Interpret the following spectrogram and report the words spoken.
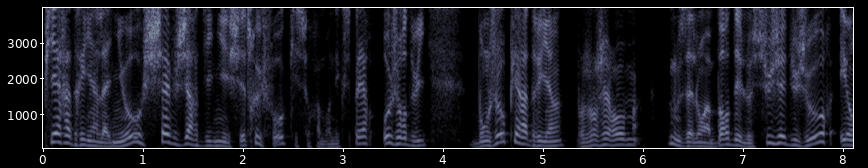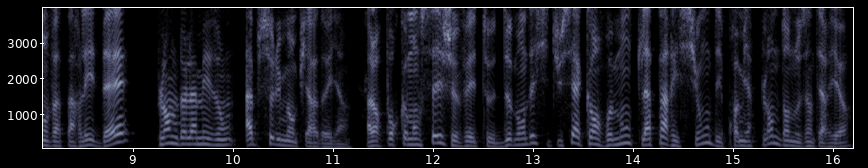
Pierre-Adrien Lagneau, chef jardinier chez Truffaut, qui sera mon expert aujourd'hui. Bonjour Pierre-Adrien. Bonjour Jérôme nous allons aborder le sujet du jour et on va parler des plantes de la maison. Absolument, Pierre-Adrien. Alors pour commencer, je vais te demander si tu sais à quand remonte l'apparition des premières plantes dans nos intérieurs.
